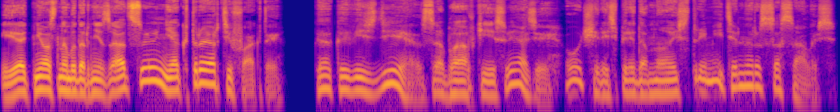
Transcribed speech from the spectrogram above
И отнес на модернизацию некоторые артефакты. Как и везде, забавки и связи, очередь передо мной стремительно рассосалась.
